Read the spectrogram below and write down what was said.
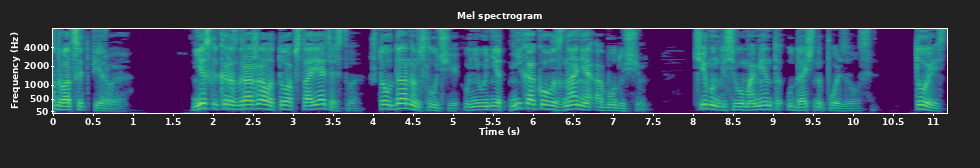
21. Несколько раздражало то обстоятельство, что в данном случае у него нет никакого знания о будущем, чем он до сего момента удачно пользовался. То есть,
